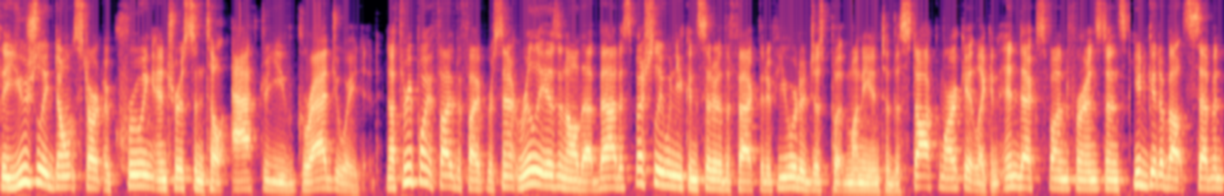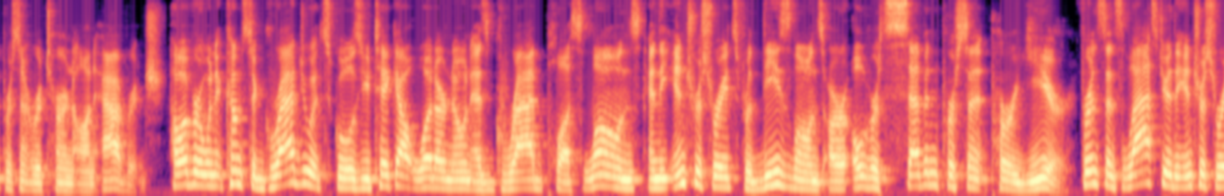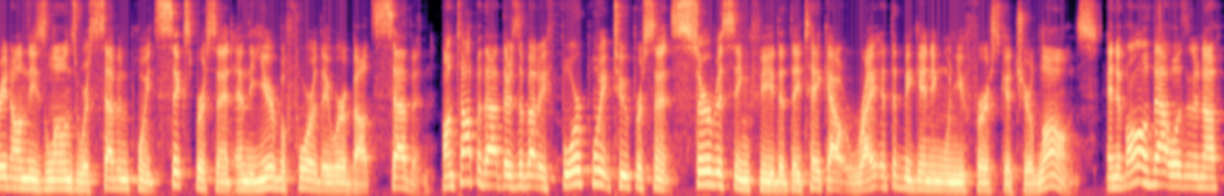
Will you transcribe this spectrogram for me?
they usually don't start accruing interest until after you've graduated. Now, 3.5 to 5% really isn't all that bad, especially when you consider the fact that if you were to just put money into the stock market, like an index fund for instance, you'd get about 7% return on average. However, when it comes to graduate schools, you take out what are known as grad plus loans, and the interest rates for these loans are over 7% per year. For instance, last year the interest rate on these loans were 7.6% and the year before they were about 7. On top of that, there's about a 4.2% servicing fee that they take out right at the beginning when you first get your loans. And if all of that wasn't enough,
